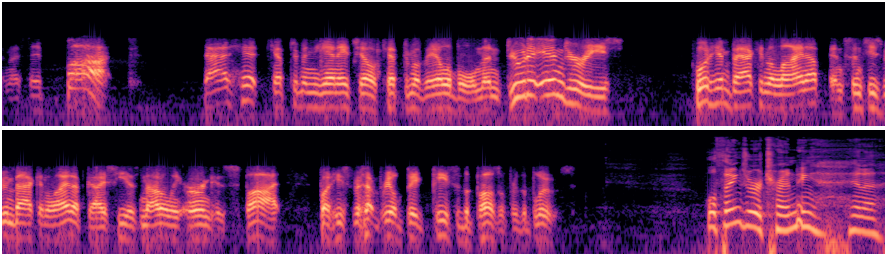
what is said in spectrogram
and I say, but, that hit kept him in the NHL, kept him available, and then due to injuries, put him back in the lineup. And since he's been back in the lineup, guys, he has not only earned his spot, but he's been a real big piece of the puzzle for the Blues. Well, things are trending in a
